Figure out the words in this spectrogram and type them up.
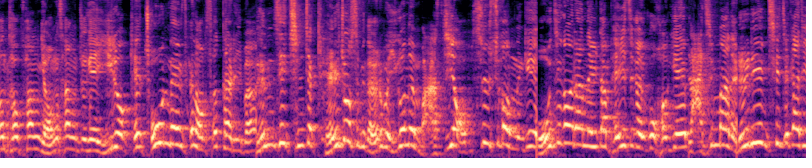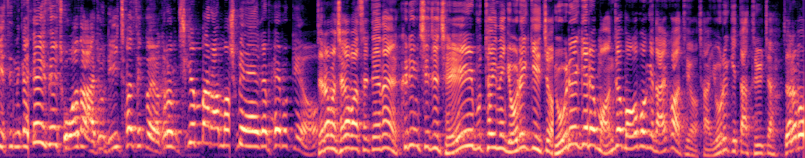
헌터팡 영상 중에 이렇게 좋은 냄새는 없었다리바. 냄새 진짜 개 좋습니다. 여러분 이거는 맛이 없을 수가 없는 게 오징어라는 일단 베이스가 있고 거기에 라진 마늘 느린 치즈까지 있으니까 셋의 조화도 아주 리쳤을 거예요. 그럼 지금 바로 한번 추배를 해볼게요. 자, 여러분 제가 봤을 때는 크림치즈 제일 붙어있는 요래기 있죠? 요래기를 먼저 먹어보는 게 나을 것 같아요. 자 요래기 딱 들자. 자 여러분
